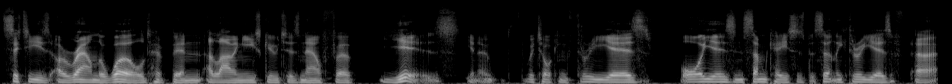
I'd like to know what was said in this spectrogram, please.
cities around the world have been allowing e-scooters now for years. You know, we're talking three years, four years in some cases, but certainly three years uh,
